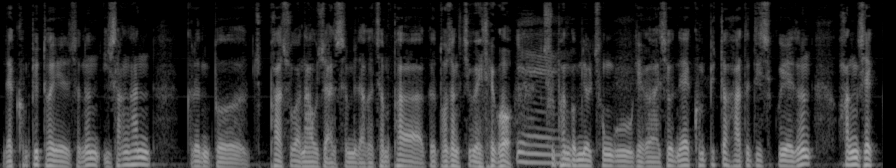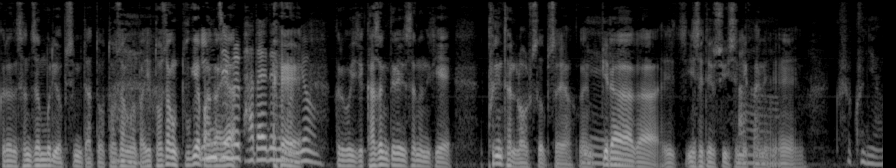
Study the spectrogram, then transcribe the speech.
내 컴퓨터에서는 이상한 그런 뭐 주파수가 나오지 않습니다. 그 전파 그 도장 찍어야 되고 예. 출판 검열 청구에 가서 내 컴퓨터 하드 디스크에는 황색 그런 선전물이 없습니다. 또 도장을 아. 봐. 이 도장을 두개 박아야 인증을 받아야 되는군요. 예. 그리고 이제 가정들에서는 이게 프린터를 넣을 수 없어요. 예. 삐라가 인쇄될 수 있으니까요. 아. 예. 그렇군요.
